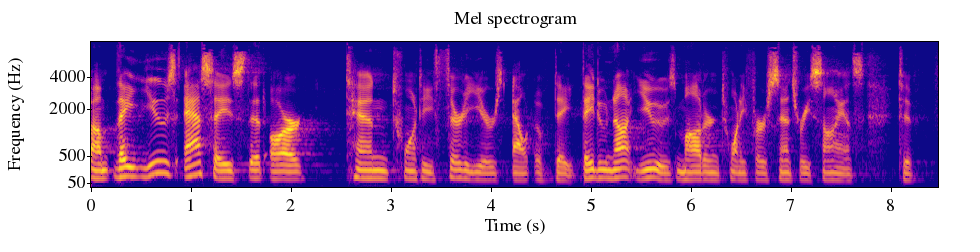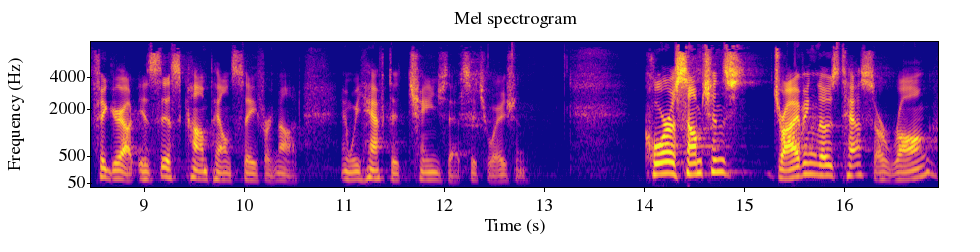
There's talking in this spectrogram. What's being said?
um, they use assays that are 10, 20, 30 years out of date. They do not use modern 21st century science to figure out is this compound safe or not. And we have to change that situation. Core assumptions driving those tests are wrong.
